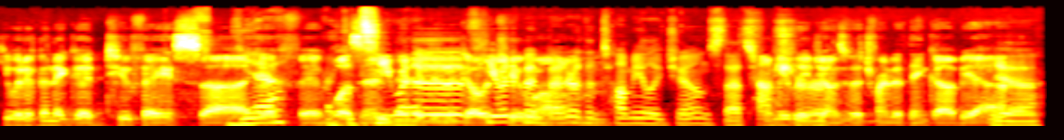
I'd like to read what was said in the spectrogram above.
He would have been a good Two Face uh, Yeah, if it could wasn't. see He would it didn't have. go He would have to, been better um, than Tommy Lee Jones. That's Tommy for sure. Lee Jones I was trying to think of. Yeah. Yeah.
